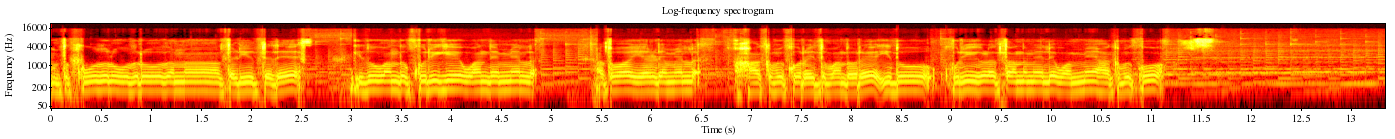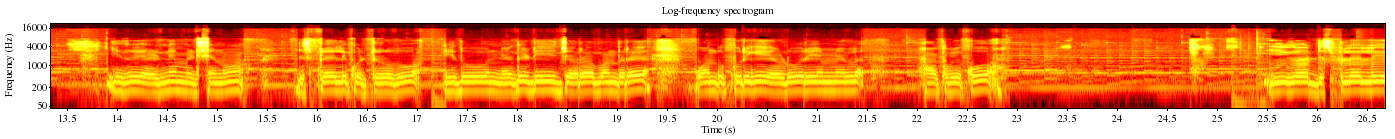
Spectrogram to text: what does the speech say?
ಮತ್ತು ಕೂದಲು ಉದುರುವುದನ್ನು ತಡೆಯುತ್ತದೆ. ಇದು ಒಂದು ಕುರಿಗೆ ಒಂದು ಎಂ ಎಲ್ ಅಥವಾ ಎರಡು ಎಂ ಎಲ್ ಹಾಕಬೇಕು ರೈತ ಬಾಂಧವರೇ. ಇದು ಕುರಿಗಳ ತಂದ ಮೇಲೆ ಒಮ್ಮೆ ಹಾಕಬೇಕು. ಇದು ಎರಡನೇ ಮೆಡಿಸಿನು ಡಿಸ್ಪ್ಲೇಯಲ್ಲಿ ಕೊಟ್ಟಿರೋದು. ಇದು ನೆಗಡಿ ಜ್ವರ ಬಂದರೆ ಒಂದು ಕುರಿಗೆ ಎರಡೂವರೆ ಎಂ ಎಲ್ ಹಾಕಬೇಕು. ಈಗ ಡಿಸ್ಪ್ಲೇಲಿ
